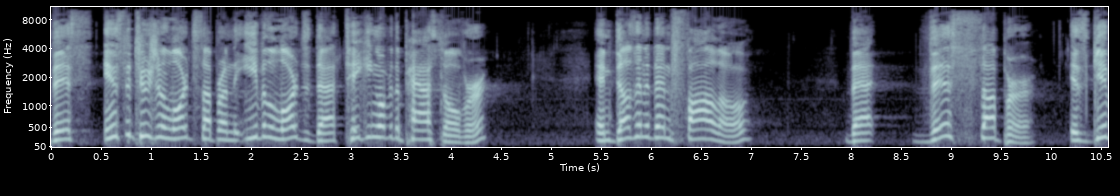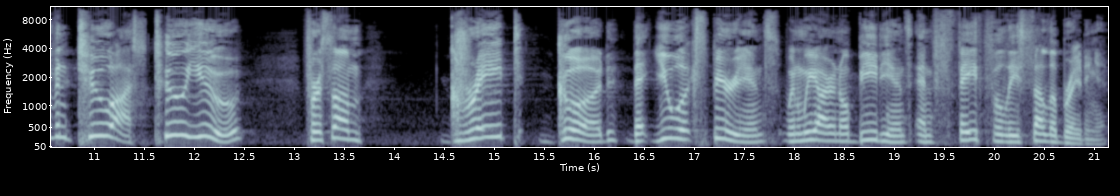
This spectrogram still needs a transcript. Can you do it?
this institution of the Lord's Supper on the eve of the Lord's death, taking over the Passover. And doesn't it then follow that this supper is given to us, to you, for some great good that you will experience when we are in obedience and faithfully celebrating it?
